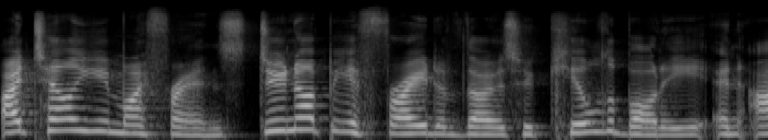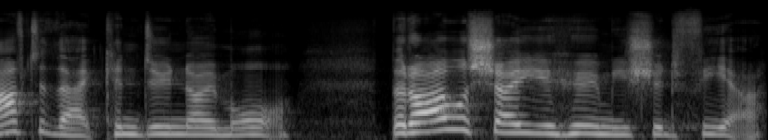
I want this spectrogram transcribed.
I tell you, my friends, do not be afraid of those who kill the body and after that can do no more. But I will show you whom you should fear.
